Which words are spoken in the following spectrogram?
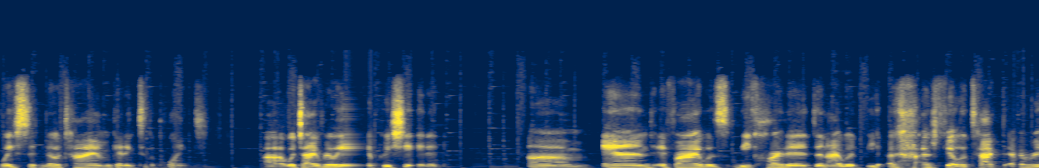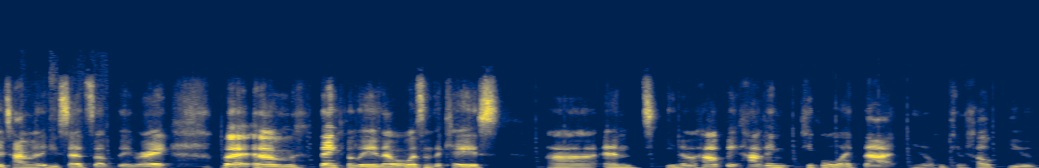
wasted no time getting to the point, uh, which I really appreciated. Um, and if I was weak-hearted, then I would be I'd feel attacked every time that he said something, right? But um, thankfully, that wasn't the case uh, and you know helping having people like that you know who can help you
